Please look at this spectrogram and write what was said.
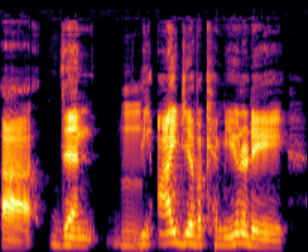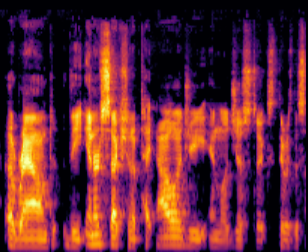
uh, then mm. the idea of a community around the intersection of technology and logistics, there was this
